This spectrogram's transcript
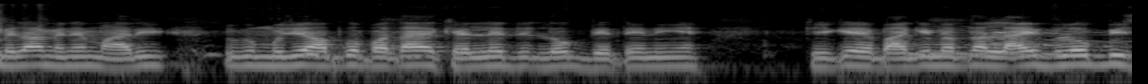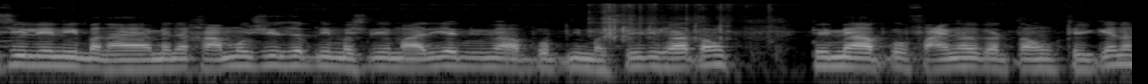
मिला मैंने मारी। क्योंकि मुझे आपको पता है खेलने लोग देते नहीं है। ठीक है, बाकी मैं अपना लाइव ब्लॉग भी इसीलिए नहीं बनाया। मैंने खामोशी से अपनी मछली मारी है, अभी मैं आपको अपनी मछली दिखाता हूँ, फिर मैं आपको फाइनल करता हूँ, ठीक है ना?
